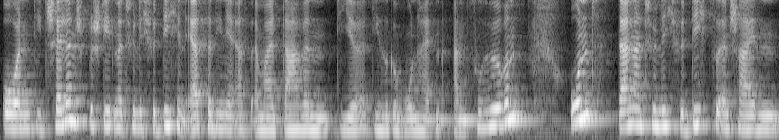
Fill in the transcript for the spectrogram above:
Und die Challenge besteht natürlich für dich in erster Linie erst einmal darin, dir diese Gewohnheiten anzuhören und dann natürlich für dich zu entscheiden,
